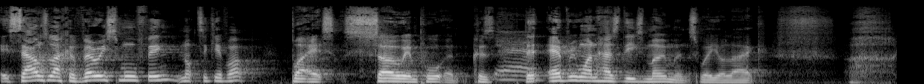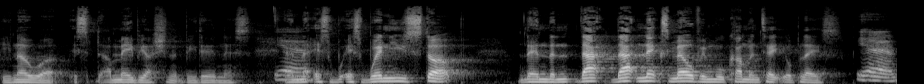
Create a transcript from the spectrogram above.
it sounds like a very small thing not to give up, but it's so important because Yeah. everyone has these moments where you're like, "Ah, you know what, it's, uh, maybe I shouldn't be doing this. Yeah. And that- it's, it's when you stop, then the, that, that next Melvin will come and take your place. Yeah.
